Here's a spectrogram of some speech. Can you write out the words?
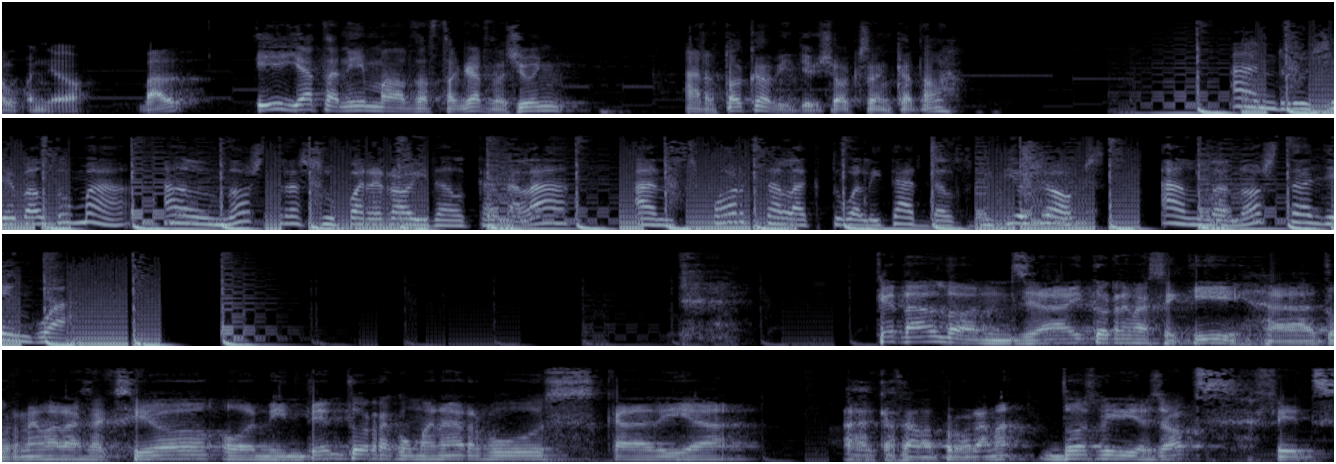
el guanyador. Val? I ja tenim els destacats de juny. Ara toca videojocs en català. En Roger Baldomà, el nostre superheroi del català, ens porta l'actualitat dels videojocs en la nostra llengua. Què tal? Doncs ja hi tornem a ser aquí. Uh, tornem a la secció on intento recomanar-vos cada dia uh, que fem el programa dos videojocs fets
